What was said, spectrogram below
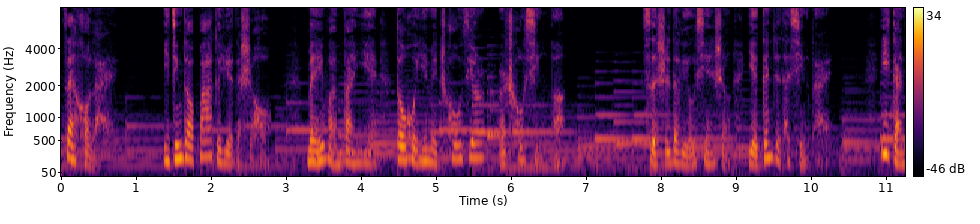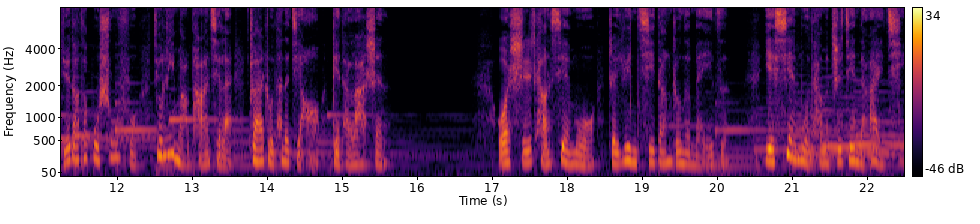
再后来，已经到八个月的时候，每晚半夜都会因为抽筋儿而抽醒了。此时的刘先生也跟着他醒来，一感觉到他不舒服，就立马爬起来抓住他的脚给他拉伸。我时常羡慕这孕期当中的梅子，也羡慕他们之间的爱情。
